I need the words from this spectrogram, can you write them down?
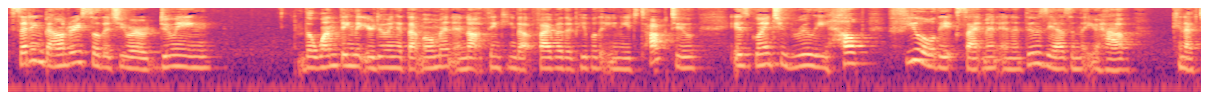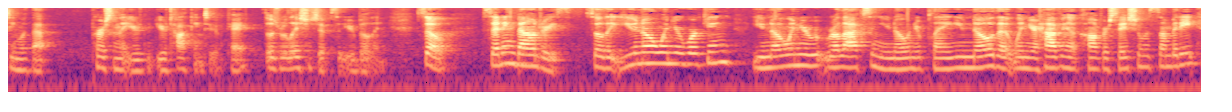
Setting boundaries so that you are doing the one thing that you're doing at that moment and not thinking about five other people that you need to talk to is going to really help fuel the excitement and enthusiasm that you have connecting with that person that you're, you're talking to, okay? Those relationships that you're building. So, setting boundaries so that you know when you're working, you know when you're relaxing, you know when you're playing, you know that when you're having a conversation with somebody,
